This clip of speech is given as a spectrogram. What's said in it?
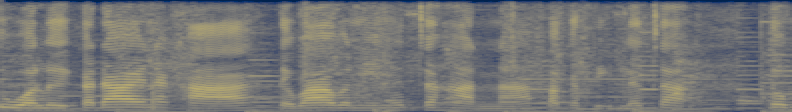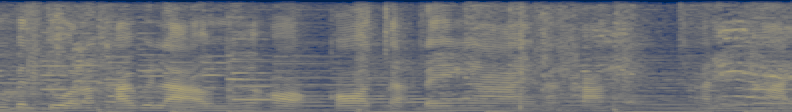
ตัวเลยก็ได้นะคะ แต่ว่าวันนี้นุชจะหั่นนะ ปกติแล้วจะต้มเป็นตัวนะคะ เวลาเอาเนื้อออกก็จะได้ง่ายนะคะ อันนี้หั่น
